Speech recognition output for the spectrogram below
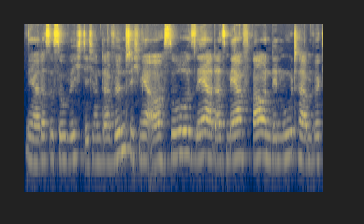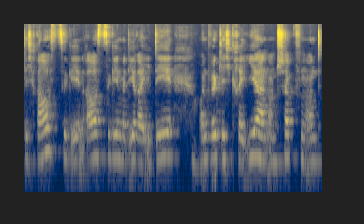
Ja, das ist so wichtig. Und da wünsche ich mir auch so sehr, dass mehr Frauen den Mut haben, wirklich rauszugehen, rauszugehen mit ihrer Idee und wirklich kreieren und schöpfen. Und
